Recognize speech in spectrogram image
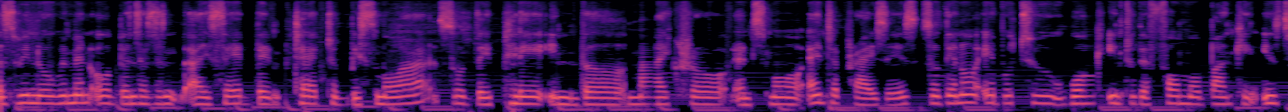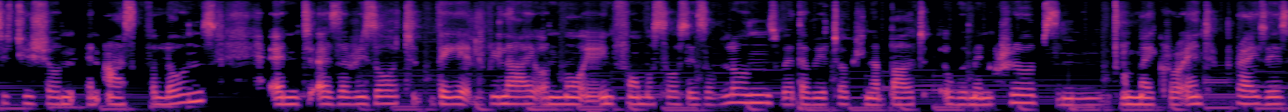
As we know, women owned businesses, I said, they tend to be smaller, so they play in the micro and small enterprises. So they're not able to walk into the formal banking institution and ask for loans. And as a result, they rely on more informal sources of loans, whether we're talking about women groups and micro enterprises.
